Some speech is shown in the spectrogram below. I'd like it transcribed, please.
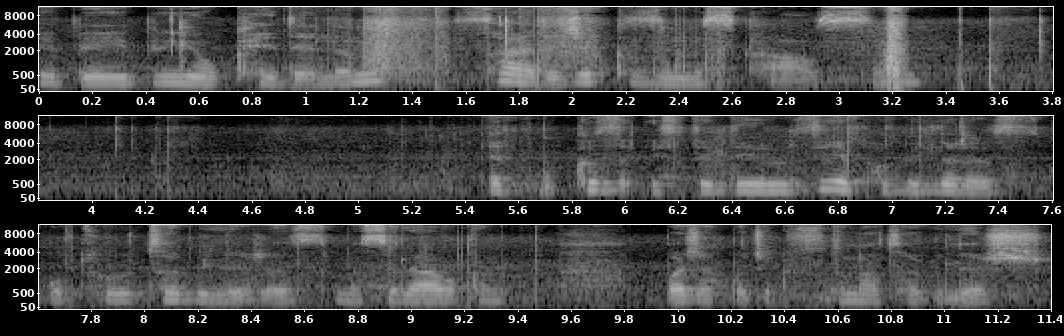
Bebeği bir yok edelim. Sadece kızımız kalsın. Evet bu kızı istediğimizi yapabiliriz. Oturtabiliriz. Mesela bakın bacak bacak üstüne atabilir.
